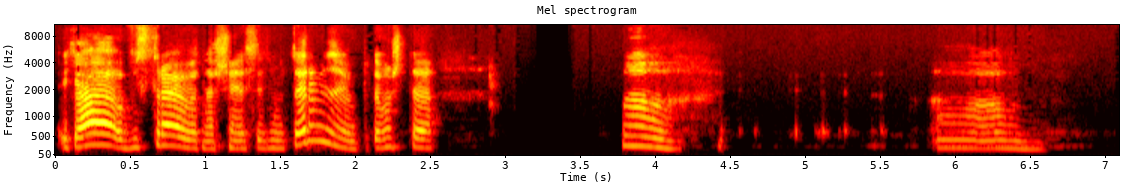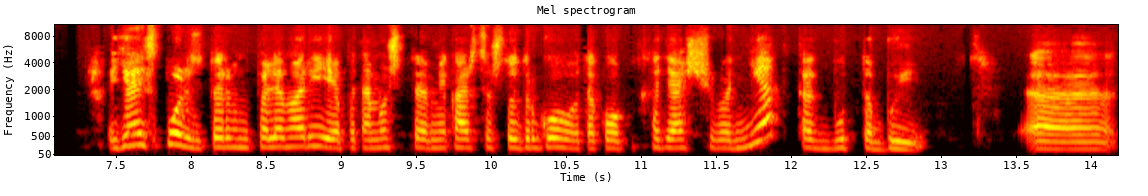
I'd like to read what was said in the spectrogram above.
я выстраиваю отношения с этими терминами, потому что а, а, я использую термин полиамория, потому что мне кажется, что другого такого подходящего нет, как будто бы. Э,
